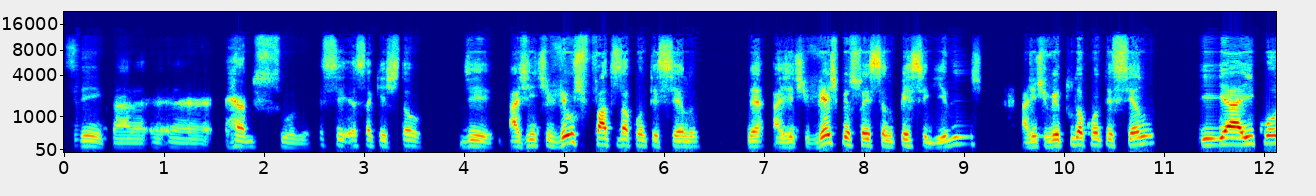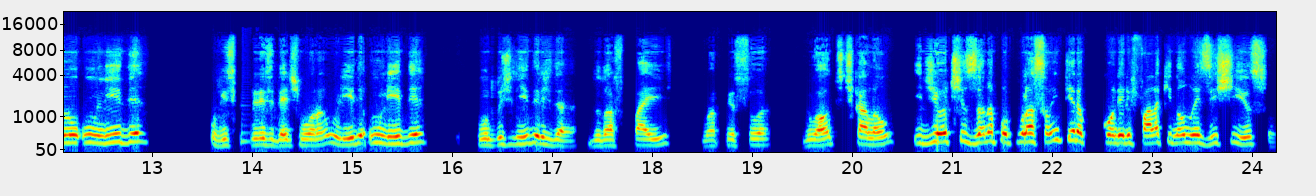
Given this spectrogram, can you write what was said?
Sim, cara, é, é, é absurdo. Esse, essa questão de a gente ver os fatos acontecendo, né? A gente vê as pessoas sendo perseguidas, a gente vê tudo acontecendo e aí quando um líder, o vice-presidente Mourão, é um líder, um líder, um dos líderes da, do nosso país, uma pessoa do alto escalão, idiotizando a população inteira quando ele fala que não, não existe isso.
